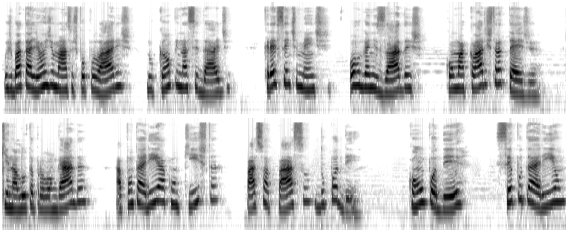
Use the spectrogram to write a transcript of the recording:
os batalhões de massas populares no campo e na cidade, crescentemente organizadas com uma clara estratégia que, na luta prolongada, apontaria à conquista, passo a passo, do poder com o poder, sepultariam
